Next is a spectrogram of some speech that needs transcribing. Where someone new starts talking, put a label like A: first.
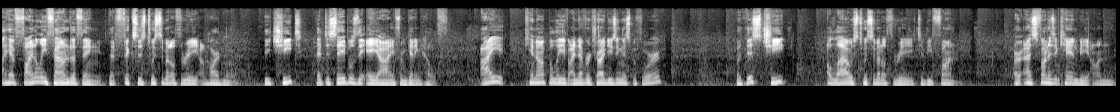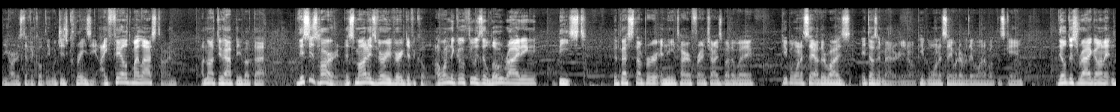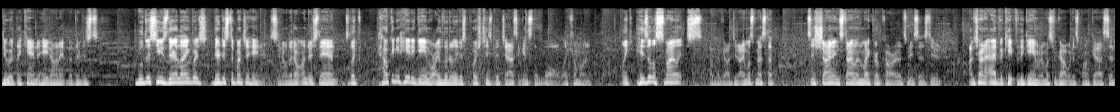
A: I have finally found the thing that fixes Twisted Metal 3 on hard mode. The cheat that disables the AI from getting health. I cannot believe I never tried using this before, but this cheat allows Twisted Metal 3 to be fun. Or as fun as it can be on the hardest difficulty, which is crazy. I failed my last time. I'm not too happy about that. This is hard. This mod is very, very difficult. I wanted to go through as a low-riding beast. The best thumper in the entire franchise, by the way. People want to say otherwise, it doesn't matter, you know. People want to say whatever they want about this game. They'll just rag on it and do what they can to hate on it, but they're just... We'll just use their language. They're just a bunch of haters, you know. They don't understand. It's like, how can you hate a game where I literally just pushed his bitch ass against the wall? Like, come on. Like, his little smile... Oh my god, dude, I almost messed up. It's a Shining Styling micro car. That's what he says, dude. I'm trying to advocate for the game, and I almost forgot what his punk ass said.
